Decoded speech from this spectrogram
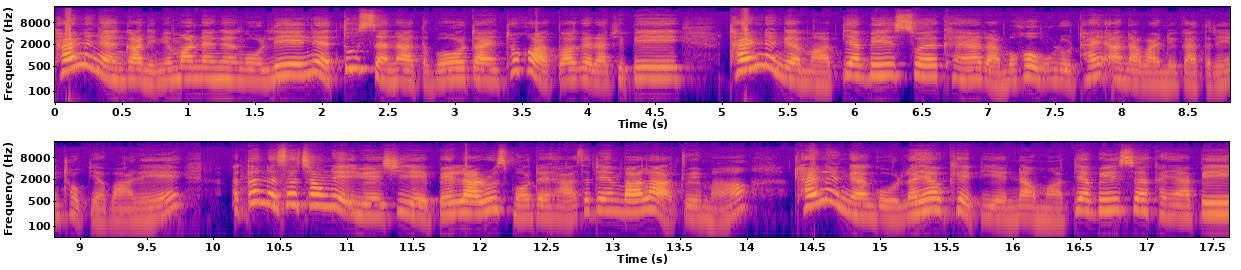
ထိုင်းနိုင်ငံကနေမြန်မာနိုင်ငံကိုလေယာဉ်နဲ့သူ့ဆန္ဒသဘောတိုင်းထွက်ခွာသွားခဲ့တာဖြစ်ပြီးထိုင်းနိုင်ငံမှာပြန်ပေးဆွဲခံရတာမဟုတ်ဘူးလို့ထိုင်းအာဏာပိုင်တွေကသတင်းထုတ်ပြန်ပါတယ်။အသက်26နှစ်အရွယ်ရှိတဲ့ Belarus model ဟာစက်တင်ဘာလအတွင်းမှာထိုင်းနိုင်ငံကိုလာရောက်ခဲ့ပြီးတဲ့နောက်မှာပြန်ပေးဆွဲခံရပြီး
